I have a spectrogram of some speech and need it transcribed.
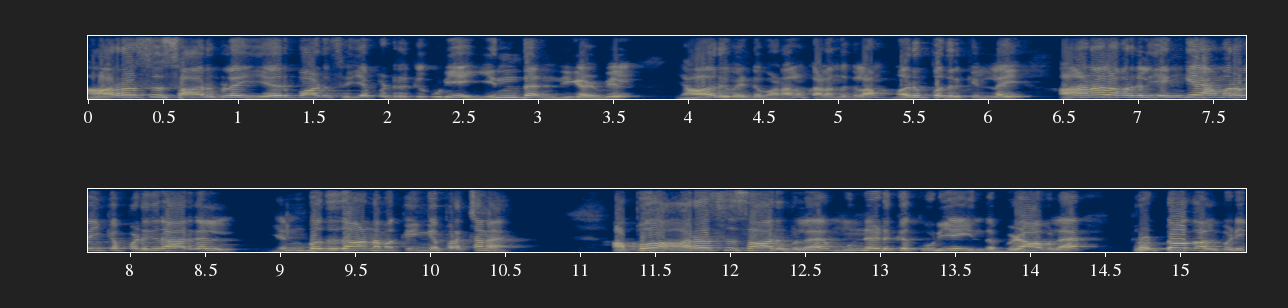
அரசு சார்பில் ஏற்பாடு செய்யப்பட்டிருக்கக்கூடிய இந்த நிகழ்வில் யாரு வேண்டுமானாலும் கலந்துக்கலாம் மறுப்பதற்கு இல்லை. ஆனால் அவர்கள் எங்கே அமர வைக்கப்படுகிறார்கள் என்பதுதான் நமக்கு இங்க பிரச்சனை. அப்போ அரசு சார்புல முன்னெடுக்கக்கூடிய இந்த விழாவுல புரோட்டோகால் படி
